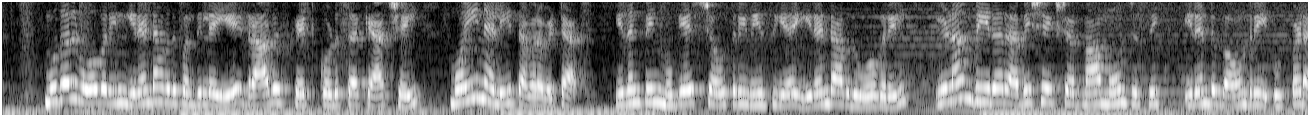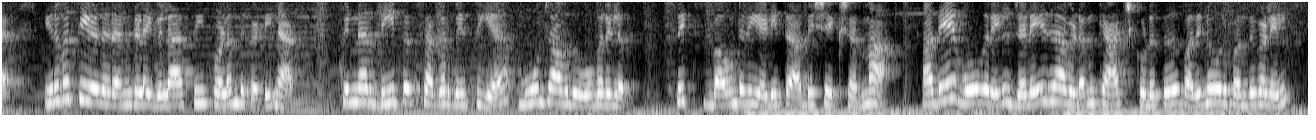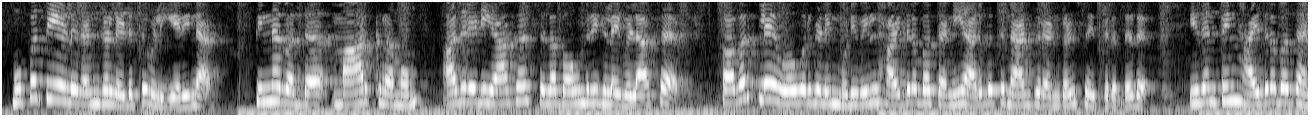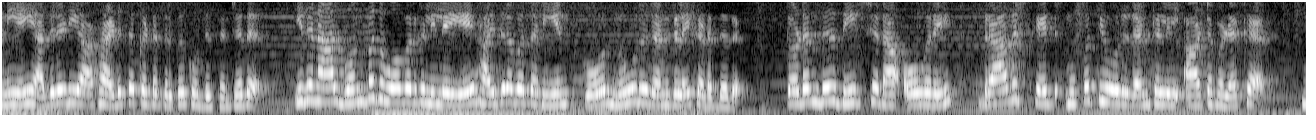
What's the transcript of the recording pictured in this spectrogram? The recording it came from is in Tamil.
முதல் ஓவரின் இரண்டாவது பந்திலேயே டிராவிஸ் ஹெட் கொடுத்த கேட்சை மொயின் அலி தவறவிட்டார். இதன்பின் முகேஷ் சௌத்ரி வீசிய இரண்டாவது ஓவரில் இளம் வீரர் அபிஷேக் சர்மா மூன்று சிக்ஸ் இரண்டு பவுண்டரி உட்பட இருபத்தி ஏழு ரன்களை விளாசி பொளந்து கட்டினார். பின்னர் தீபக் சகர் வீசிய மூன்றாவது ஓவரிலும் சிக்ஸ் பவுண்டரி அடித்த அபிஷேக் சர்மா அதே ஓவரில் ஜடேஜாவிடம் கேட்ச் கொடுத்து பதினோரு பந்துகளில் முப்பத்தி ஏழு ரன்கள் எடுத்து வெளியேறினார். பின்னர் வந்த மார்க் ரமும் அதிரடியாக சில பவுண்டரிகளை விளாச பவர் பிளே ஓவர்களின் முடிவில் ஹைதராபாத் அணி அறுபத்தி நான்கு ரன்கள் சேர்த்திருந்தது. இதன்பின் ஹைதராபாத் அணியை அதிரடியாக அடுத்த கட்டத்திற்கு கொண்டு சென்றது. இதனால் ஒன்பது ஓவர்களிலேயே ஹைதராபாத் அணியின் ஸ்கோர் நூறு ரன்களை கடந்தது. தொடர்ந்து தீக்ஷனா ஓவரில் டிராவிஸ் ஹெட் முப்பத்தி ஓரு ரன்களில் ஆட்டமிழக்க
